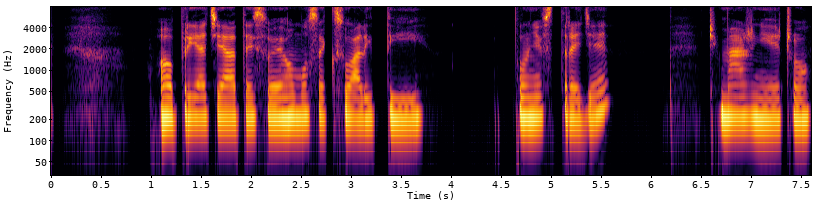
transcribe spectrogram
uh, prijatia tej svojej homosexuality plne v strede? Či máš niečo,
